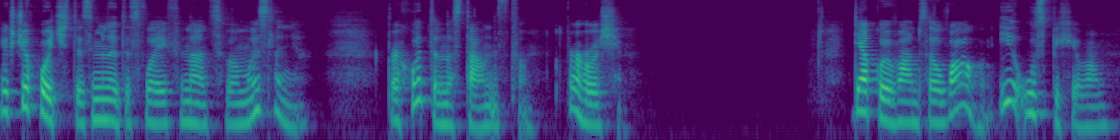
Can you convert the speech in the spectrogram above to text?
Якщо хочете змінити своє фінансове мислення, приходьте в наставництво про гроші. Дякую вам за увагу і успіхів вам!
